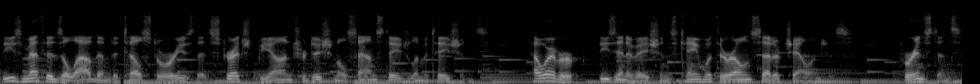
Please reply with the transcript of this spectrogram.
These methods allowed them to tell stories that stretched beyond traditional soundstage limitations. However, these innovations came with their own set of challenges. For instance,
